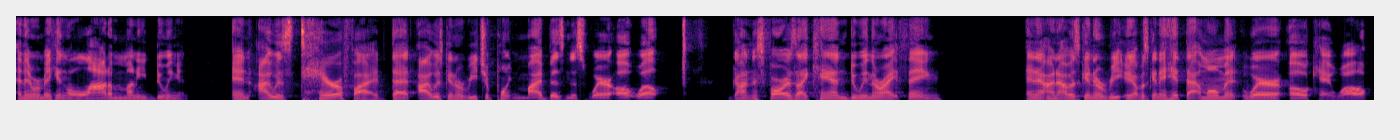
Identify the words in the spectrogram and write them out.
And they were making a lot of money doing it. And I was terrified that I was going to reach a point in my business where, oh, well, gotten as far as I can doing the right thing. And, mm-hmm. and I was going to re- I was going to hit that moment where, oh, okay, well,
